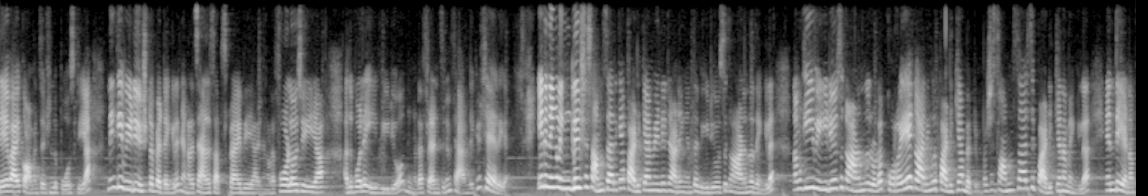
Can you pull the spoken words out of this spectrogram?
ദയവായി കോമന്റ് സെക്ഷനിൽ പോസ്റ്റ് ചെയ്യുക. നിങ്ങൾക്ക് ഈ വീഡിയോ ഇഷ്ടപ്പെട്ടെങ്കിൽ ഞങ്ങളുടെ ചാനൽ സബ്സ്ക്രൈബ് ചെയ്യുക ഞങ്ങളെ ഫോളോ ചെയ്യുക. അതുപോലെ ഈ വീഡിയോ നിങ്ങളുടെ ഫ്രണ്ട്സിനും ഫാമിലിക്കും ഷെയർ ചെയ്യുക. ഇനി നിങ്ങൾ ഇംഗ്ലീഷ് സംസാരിക്കാൻ പഠിക്കാൻ വേണ്ടിയിട്ടാണ് ഇങ്ങനത്തെ വീഡിയോസ് കാണുന്നതെങ്കിൽ നമുക്ക് ഈ വീഡിയോസ് കാണുന്നതിലൂടെ കുറേ കാര്യങ്ങൾ പഠിക്കാൻ പറ്റും. പക്ഷേ സംസാരിച്ച് പഠിക്കണമെങ്കിൽ എന്ത് ചെയ്യണം?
